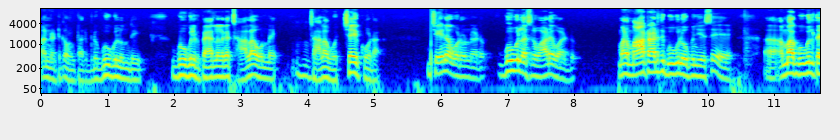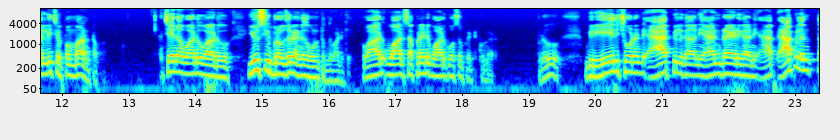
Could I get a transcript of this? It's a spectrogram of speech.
అన్నట్టుగా ఉంటారు. ఇప్పుడు గూగుల్ ఉంది. గూగుల్కి ప్యారలల్గా చాలా ఉన్నాయి. చాలా వచ్చాయి కూడా. చైనా వాడు ఉన్నాడు. గూగుల్ అసలు వాడేవాడు. మనం మాట్లాడితే గూగుల్ ఓపెన్ చేసి అమ్మా గూగుల్ తల్లి చెప్పమ్మా అంటాం. చైనా వాడు వాడు యూసీ బ్రౌజర్ అనేది ఉంటుంది వాడికి. వాడు వాడు సపరేట్గా వాడి కోసం పెట్టుకున్నాడు. ఇప్పుడు మీరు ఏది చూడండి యాపిల్ కానీ ఆండ్రాయిడ్ కానీ యాప్ యాపిల్ ఎంత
